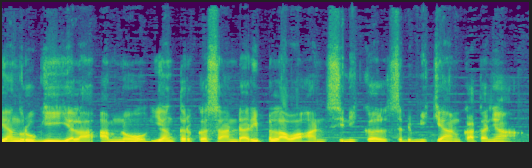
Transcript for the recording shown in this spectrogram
Yang rugi ialah AMNO yang terkesan dari pelawaan sinikal sedemikian katanya.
